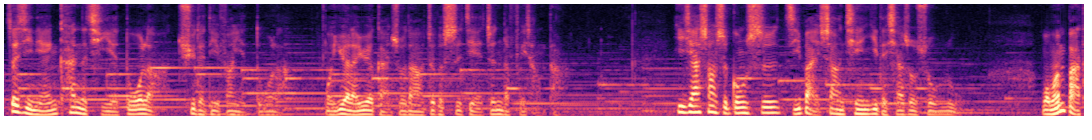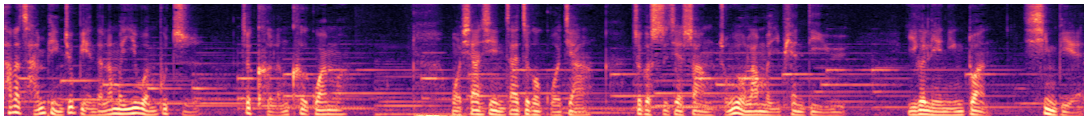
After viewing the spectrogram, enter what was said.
这几年看的企业多了，去的地方也多了，我越来越感受到这个世界真的非常大。一家上市公司几百上千亿的销售收入，我们把它的产品就贬得那么一文不值，这可能客观吗？我相信，在这个国家、这个世界上，总有那么一片地域，一个年龄段、性别、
